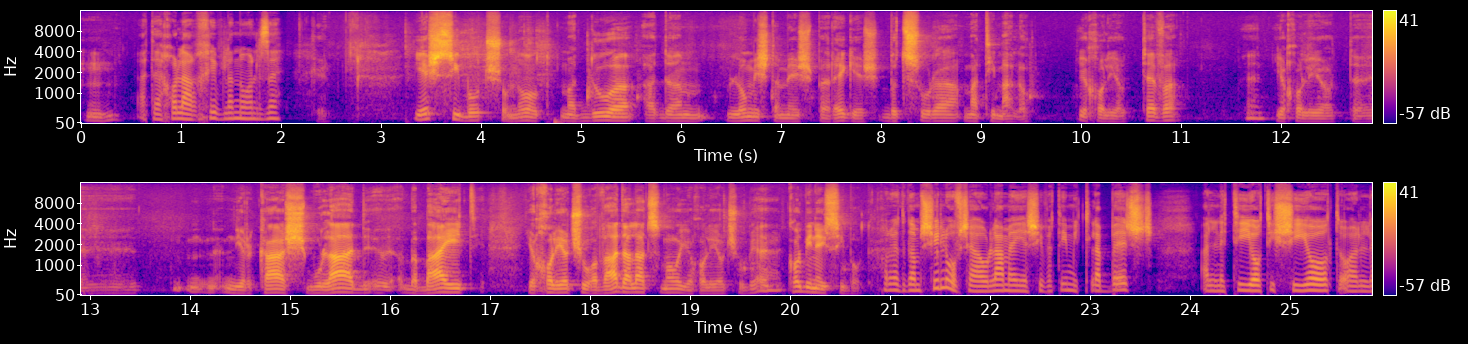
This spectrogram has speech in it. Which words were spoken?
Mm-hmm. אתה יכול להרחיב לנו על זה? יש סיבות שונות מדוע אדם לא משתמש ברגש בצורה מתאימה לו. יכול להיות טבע, כן? יכול להיות אה, נרכש, מולד, אה, בבית, יכול להיות שהוא עבד על עצמו, יכול להיות שהוא... אה, כל מיני סיבות. יכול להיות גם שילוב, שהעולם הישיבתי מתלבש על נטיות אישיות או על.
